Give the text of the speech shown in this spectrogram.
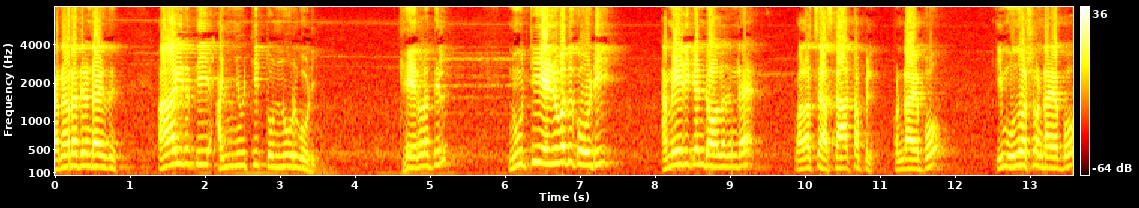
കർണാടകത്തിലുണ്ടായത് ആയിരത്തി അഞ്ഞൂറ്റി തൊണ്ണൂറ് കോടി. കേരളത്തിൽ നൂറ്റി എഴുപത് കോടി അമേരിക്കൻ ഡോളറിന്റെ വളർച്ച സ്റ്റാർട്ടപ്പിൽ ഉണ്ടായപ്പോൾ ഈ മൂന്ന് വർഷം ഉണ്ടായപ്പോൾ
